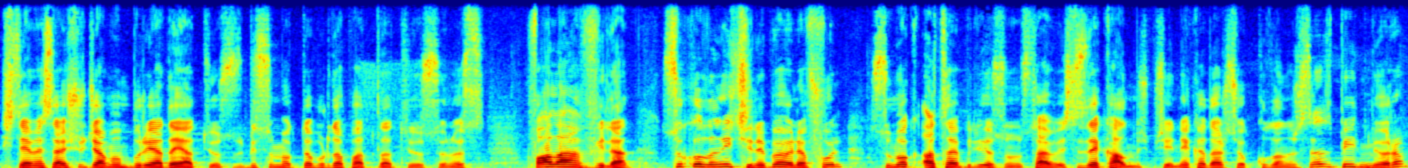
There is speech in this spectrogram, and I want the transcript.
İşte mesela şu camın buraya da yatıyorsunuz. Bir smoke da burada patlatıyorsunuz. Falan filan. Skull'un içini böyle full smoke atabiliyorsunuz. Tabi size kalmış bir şey. Ne kadar çok kullanırsanız bilmiyorum.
